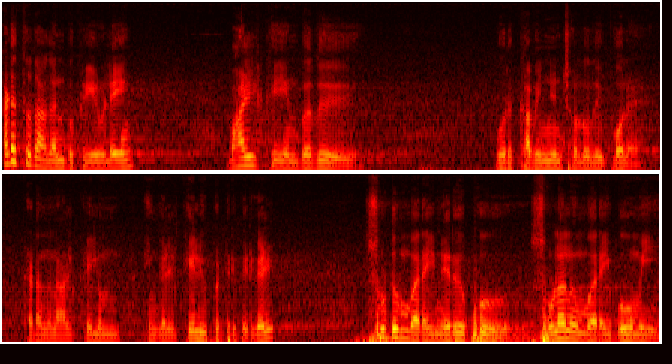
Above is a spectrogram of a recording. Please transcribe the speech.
அடுத்ததாக அன்புக்குரியவர்களே வாழ்க்கை என்பது ஒரு கவிஞன் சொல்வதைப் போல கடந்த நாட்களிலும் நீங்கள் கேள்விப்பட்டிருப்பீர்கள். சுடும் வரை நெருப்பு சுழலும் வரை பூமி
